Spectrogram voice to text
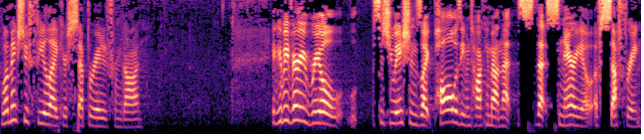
What makes you feel like you're separated from God? It could be very real situations like Paul was even talking about in that, that scenario of suffering.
